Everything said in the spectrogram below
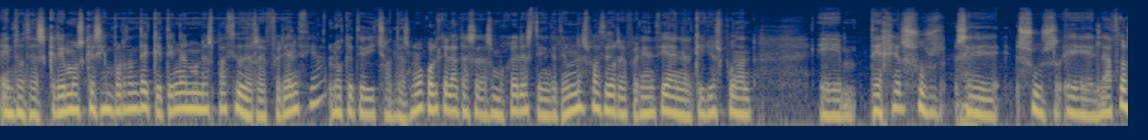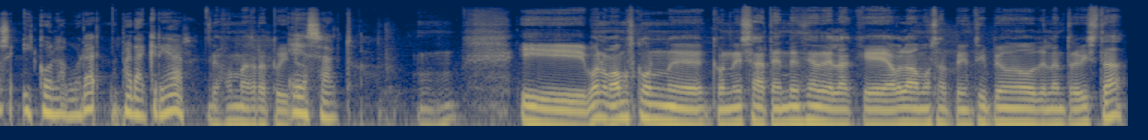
Entonces creemos que es importante que tengan un espacio de referencia, lo que te he dicho antes, ¿no? Igual que la Casa de las Mujeres tiene que tener un espacio de referencia en el que ellos puedan eh, tejer sus, sus eh, lazos y colaborar para crear. De forma gratuita. Exacto. Y bueno, vamos con, con, esa tendencia de la que hablábamos al principio de la entrevista,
